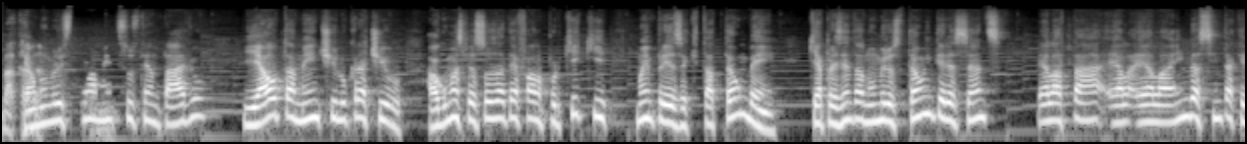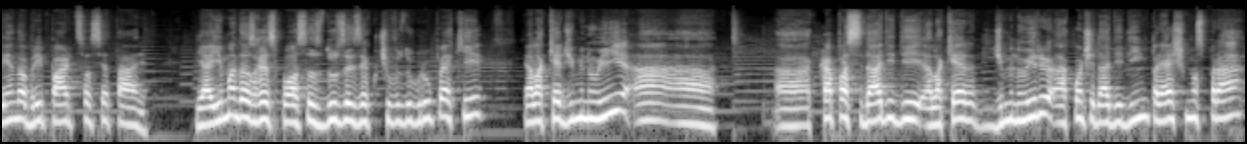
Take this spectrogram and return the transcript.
Bacana. que é um número extremamente sustentável e altamente lucrativo. Algumas pessoas até falam por que, que uma empresa que está tão bem, que apresenta números tão interessantes, ela, tá, ela, ela ainda assim está querendo abrir parte societária. E aí uma das respostas dos executivos do grupo é que ela quer diminuir a, a, a capacidade de, ela quer diminuir a quantidade de empréstimos para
